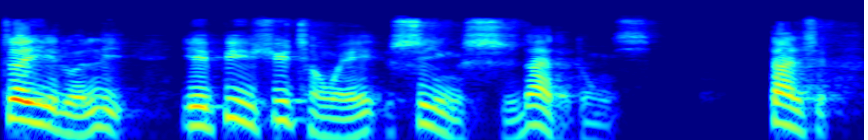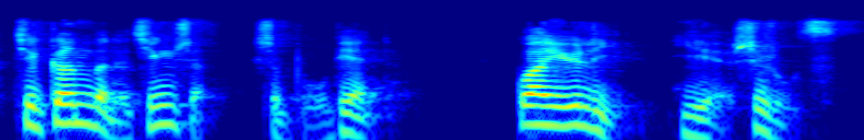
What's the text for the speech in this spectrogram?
这一伦理也必须成为适应时代的东西。但是其根本的精神是不变的。关于礼也是如此，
